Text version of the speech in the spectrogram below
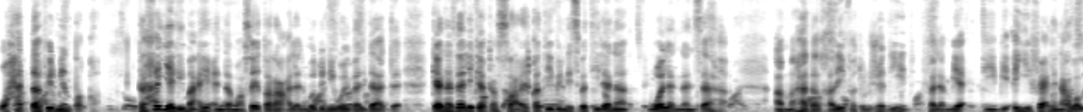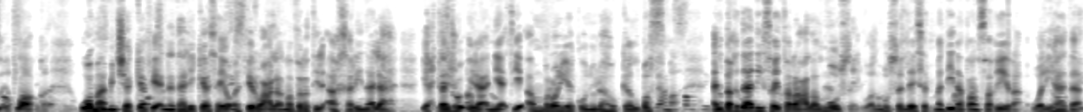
وحتى في المنطقة. تخيلي معي عندما سيطر على المدن والبلدات. كان ذلك كالصاعقة بالنسبة لنا ولن ننساها. أما هذا الخليفة الجديد فلم يأتي بأي فعل على الإطلاق. وما من شك في أن ذلك سيؤثر على نظرة الآخرين له. يحتاج إلى أن يأتي أمر يكون له كالبصمة. البغدادي سيطر على الموصل والموصل ليست مدينة صغيرة ولهذا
